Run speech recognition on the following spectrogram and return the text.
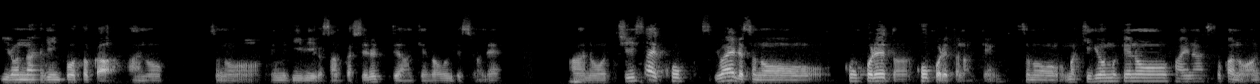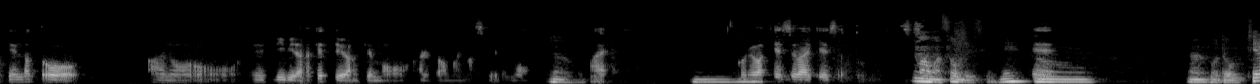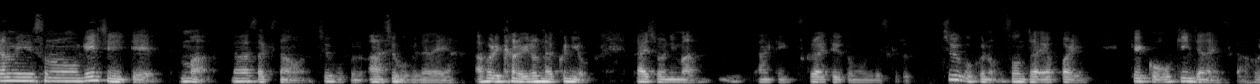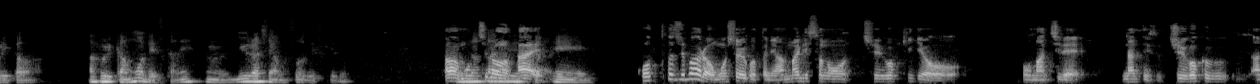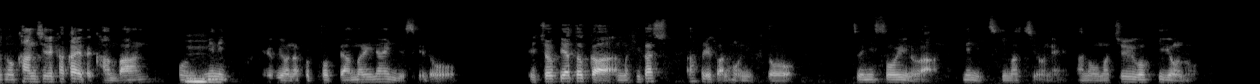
いろんな銀行とか、あの、その、MDB が参加してるっていう案件が多いですよね。あの、小さいコー、いわゆるその、コーポレート、コーポレートの案件、その、まあ、企業向けのファイナンスとかの案件だと、あの、MDB だけっていう案件もあるとは思いますけれども、なるほど。はい。うんこれはケースバイケースだと思います。まあまあそうですよね。ええうん。なるほど。ちなみに、その、現地にいて、まあ、長崎さんは中国の、あ、中国じゃないや、アフリカのいろんな国を対象に、まあ、案件作られてると思うんですけど、中国の存在やっぱり結構大きいんじゃないですか、アフリカは。アフリカもですかね？うん。ユーラシアもそうですけど。あ、どなもちろん、はい。えコートジボワールは面白いことにあんまりその中国企業を街で、なんていうんですか、中国、あの漢字で書かれた看板をうん見に来るようなことってあんまりないんですけど、エチオピアとかあの東アフリカの方に行くと、普通にそういうのが目につきますよね。あの、まあ、中国企業の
